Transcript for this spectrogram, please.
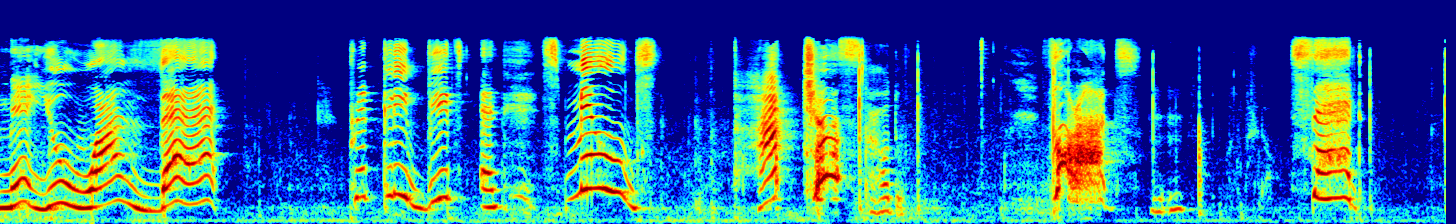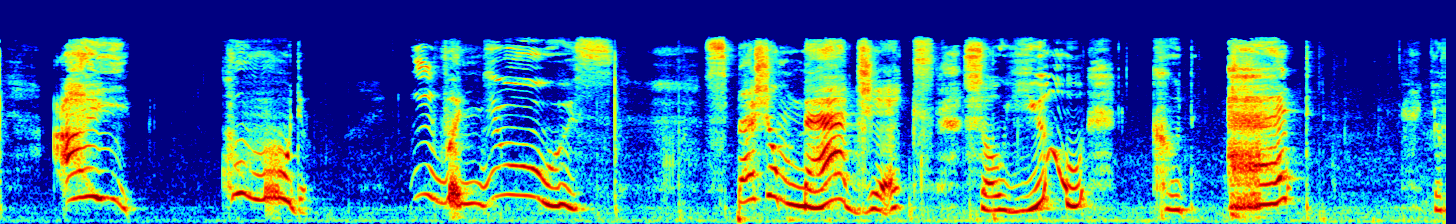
make you want that prickly beats and smells patches. How do? Florence! Said I could even use special magics so you could add your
